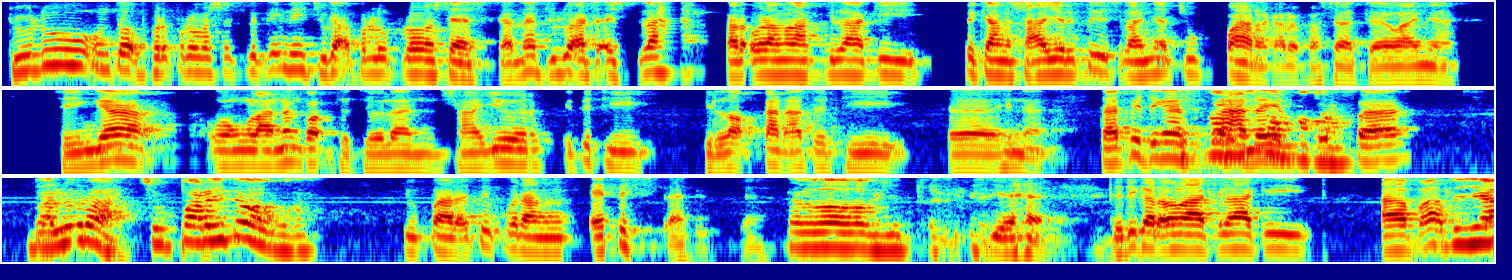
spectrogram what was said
Dulu untuk berprofesi seperti ini juga perlu proses karena dulu ada istilah kalau orang laki-laki pegang sayur itu istilahnya cupar kalau bahasa Jawanya. Sehingga wong lanang kok dodolan sayur itu di dilokkan atau di eh, hina. Tapi dengan setelah ada yang mencoba, Mbak Lurah, supar itu apa? Supar itu kurang etis. Ya. Oh gitu. ya. Jadi kalau laki-laki apa? Artinya,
